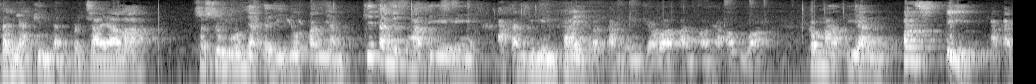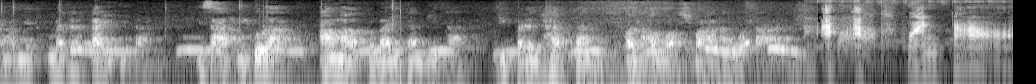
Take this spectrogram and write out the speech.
Dan yakin dan percayalah, sesungguhnya kehidupan yang kita nikmati ini akan dimintai pertanggungjawaban oleh Allah kematian pasti akan menyertai kita. Di saat itulah amal kebaikan kita diperlihatkan oleh Allah Subhanahu wa taala. 管他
